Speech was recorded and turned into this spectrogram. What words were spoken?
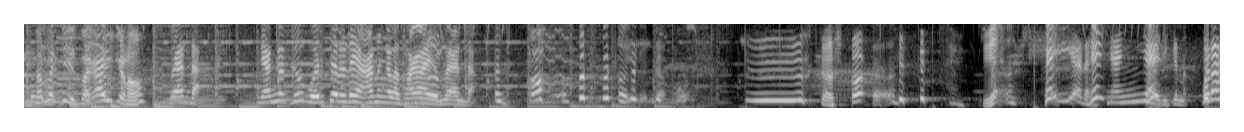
എന്താ സഹായിക്കണോ വേണ്ട ഞങ്ങൾക്ക് ഒരുത്തരുടെ ആണുങ്ങളെ സഹായം വേണ്ട കഷ്ട ഞഞ്ഞായിരിക്കണം പോടാ.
